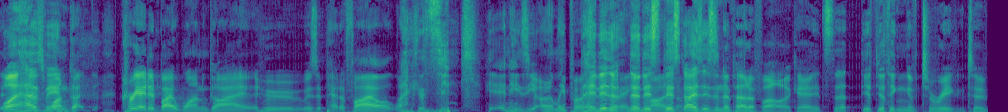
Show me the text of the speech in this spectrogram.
Well, I have this one been- guy, created by one guy who was a pedophile, like, it's and he's the only person. Hey, makes no, this this guy's isn't a pedophile. Okay, it's that you're thinking of Toriko to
